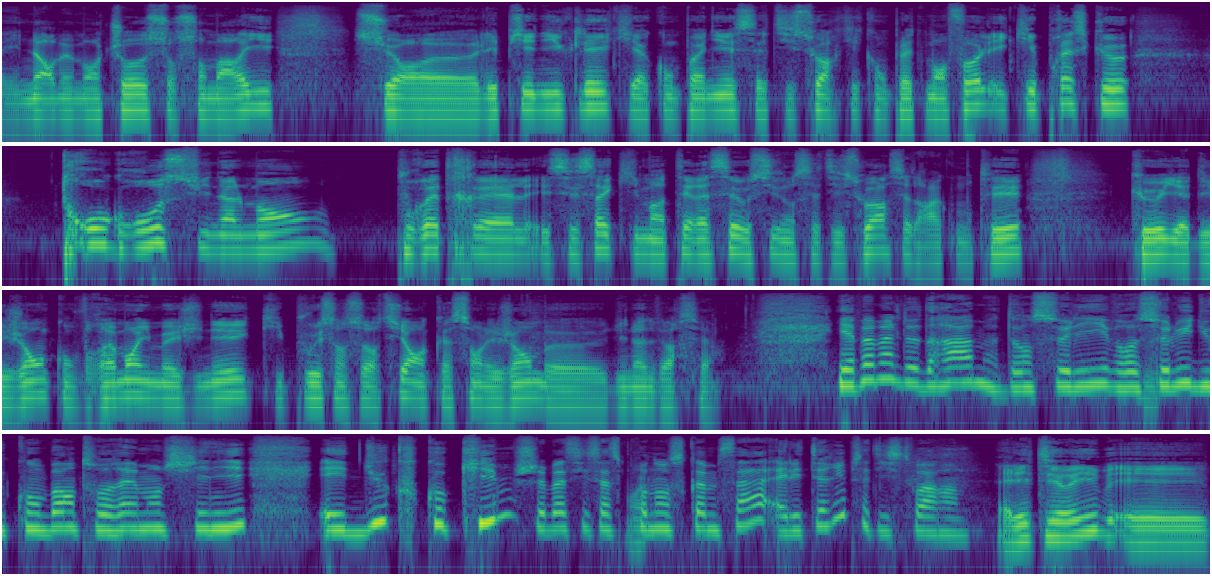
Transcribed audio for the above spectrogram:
énormément de choses sur son mari, sur euh, les pieds nickelés qui accompagnaient cette histoire qui est complètement folle et qui est presque trop grosse finalement pour être réelle. Et c'est ça qui m'intéressait aussi dans cette histoire, c'est de raconter qu'il y a des gens qui ont vraiment imaginé qu'ils pouvaient s'en sortir en cassant les jambes euh, d'une adversaire. Il y a pas mal de drames dans ce livre, celui du combat entre Raymond Chini et Duke Kokim, je sais pas si ça se prononce comme ça. Elle est terrible cette histoire. Elle est terrible et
